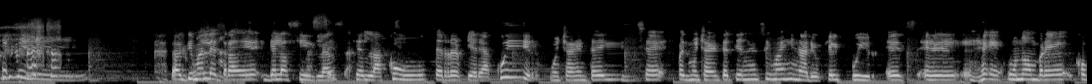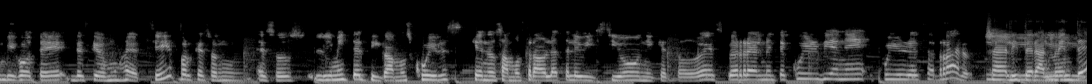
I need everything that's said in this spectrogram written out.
La última letra de, de, las siglas, que es la Q, se refiere a queer. Mucha gente dice, pues mucha gente tiene en su imaginario que el queer es eh, un hombre con bigote vestido de mujer, ¿sí? Porque son esos límites, digamos, queers que nos ha mostrado la televisión y que todo eso. Pero realmente queer viene, queer es raro. O sea, literalmente,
